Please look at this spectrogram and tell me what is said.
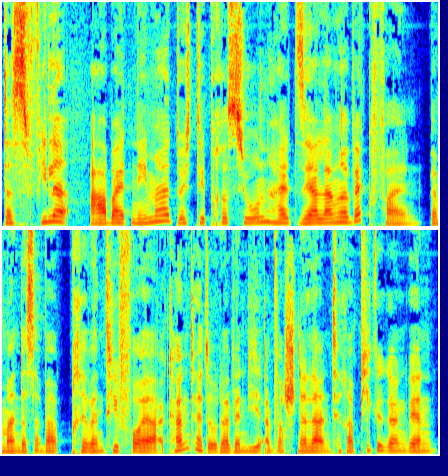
dass viele Arbeitnehmer durch Depressionen halt sehr lange wegfallen. Wenn man das aber präventiv vorher erkannt hätte oder wenn die einfach schneller in Therapie gegangen wären,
